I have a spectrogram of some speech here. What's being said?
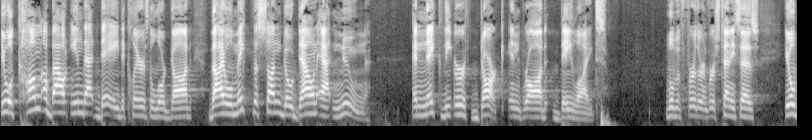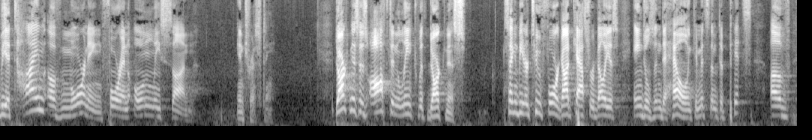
It will come about in that day, declares the Lord God, that I will make the sun go down at noon and make the earth dark in broad daylight. A little bit further in verse 10, he says, It will be a time of mourning for an only son. Interesting. Darkness is often linked with darkness. 2 Peter 2 4, God casts rebellious angels into hell and commits them to pits of darkness.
